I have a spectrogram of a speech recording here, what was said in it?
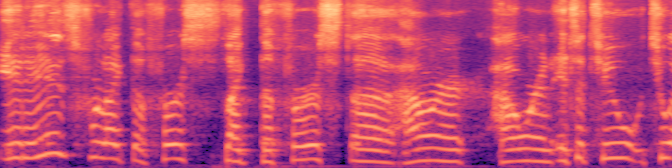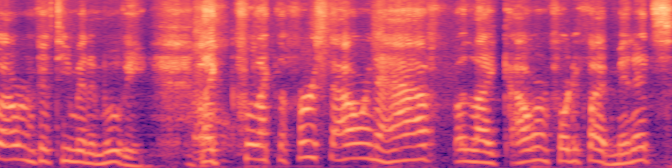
it is for like the first like the first uh hour hour and it's a two two hour and 15 minute movie Oh. like for like the first hour and a half like hour and 45 minutes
